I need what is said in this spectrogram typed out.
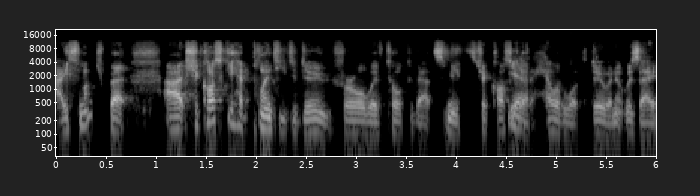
pace much. But uh, Schifcofske had plenty to do for all we've talked about Smith. Schifcofske Yeah. had a hell of a lot to do, and it was a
